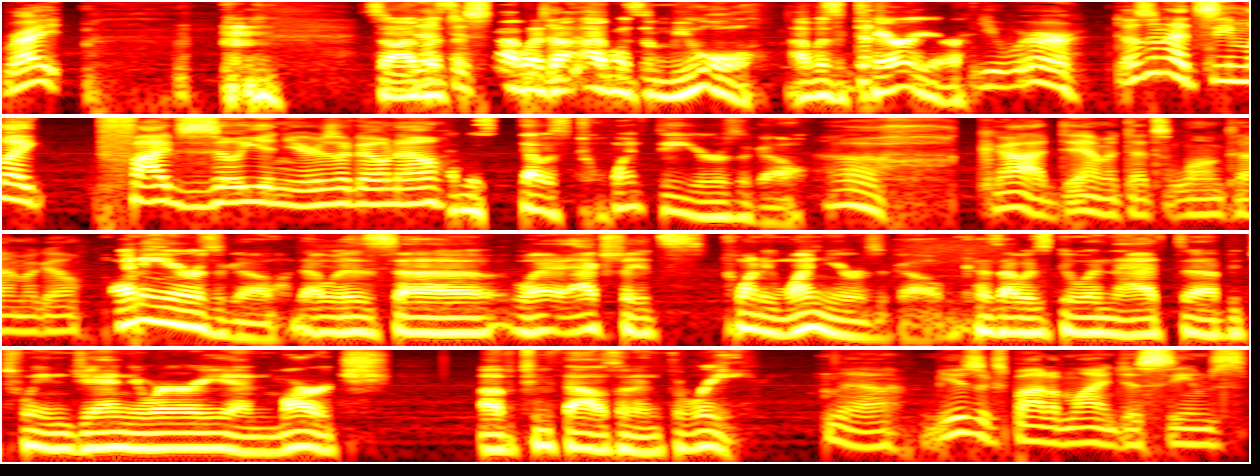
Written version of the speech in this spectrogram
Right. So Dude, I was I was a, I was a mule. I was a carrier. You were. Doesn't that seem like five zillion years ago now? That was that was twenty years ago. Oh, god damn it. That's a long time ago. 20 years ago. That was, uh, well, actually, it's 21 years ago because I was doing that uh, between January and March of 2003. Yeah. Music's bottom line just seems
